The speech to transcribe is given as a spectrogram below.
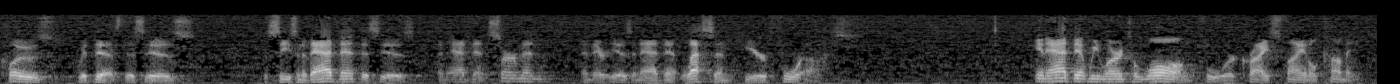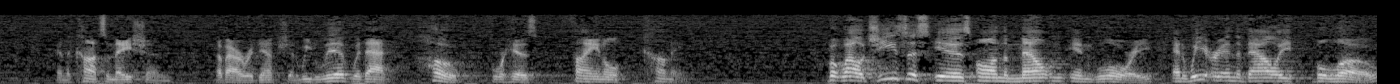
close with this. This is the season of Advent. This is an Advent sermon, and there is an Advent lesson here for us. In Advent, we learn to long for Christ's final coming and the consummation of our redemption. We live with that hope for his final coming. But while Jesus is on the mountain in glory and we are in the valley below,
